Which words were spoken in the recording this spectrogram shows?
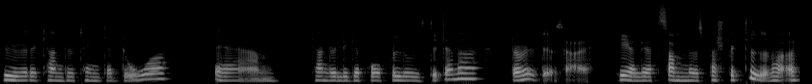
Hur kan du tänka då? Eh, kan du ligga på politikerna? Då är det så här helhetssamhällsperspektiv här.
